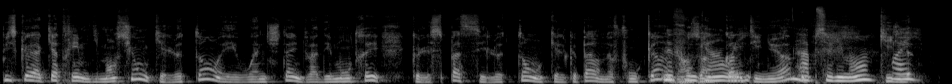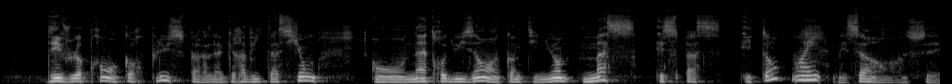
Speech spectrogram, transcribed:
puisque la quatrième dimension, qui est le temps, et Weinstein va démontrer que l'espace et le temps, quelque part, ne font qu'un dans un continuum, absolument, qu'il développera encore plus par la gravitation en introduisant un continuum masse, espace et temps. Oui. Mais ça, c'est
